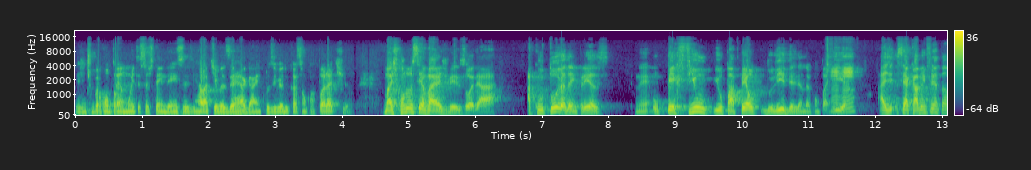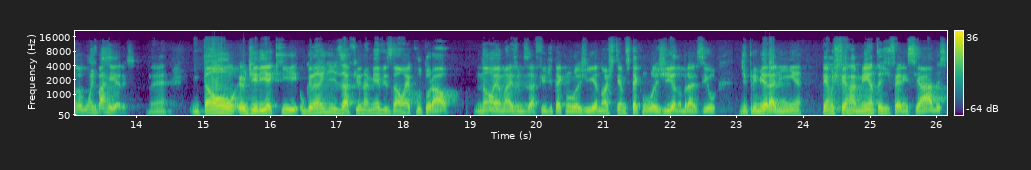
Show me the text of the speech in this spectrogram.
A gente acompanha muito essas tendências relativas a RH, inclusive a educação corporativa. Mas quando você vai, às vezes, olhar a cultura da empresa, né, o perfil e o papel do líder dentro da companhia, uhum. você acaba enfrentando algumas barreiras. Né? Então, eu diria que o grande desafio, na minha visão, é cultural, não é mais um desafio de tecnologia. Nós temos tecnologia no Brasil de primeira linha, temos ferramentas diferenciadas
